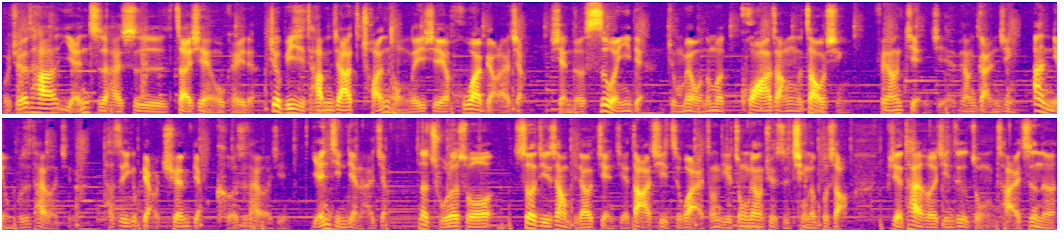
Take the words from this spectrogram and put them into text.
我觉得它颜值还是在线 OK 的，就比起他们家传统的一些户外表来讲，显得斯文一点，就没有那么夸张的造型。非常简洁，非常干净。按钮不是钛合金的，它是一个表圈，表壳是钛合金。严谨点来讲，那除了说设计上比较简洁大气之外，整体重量确实轻了不少。而且钛合金这种材质呢，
